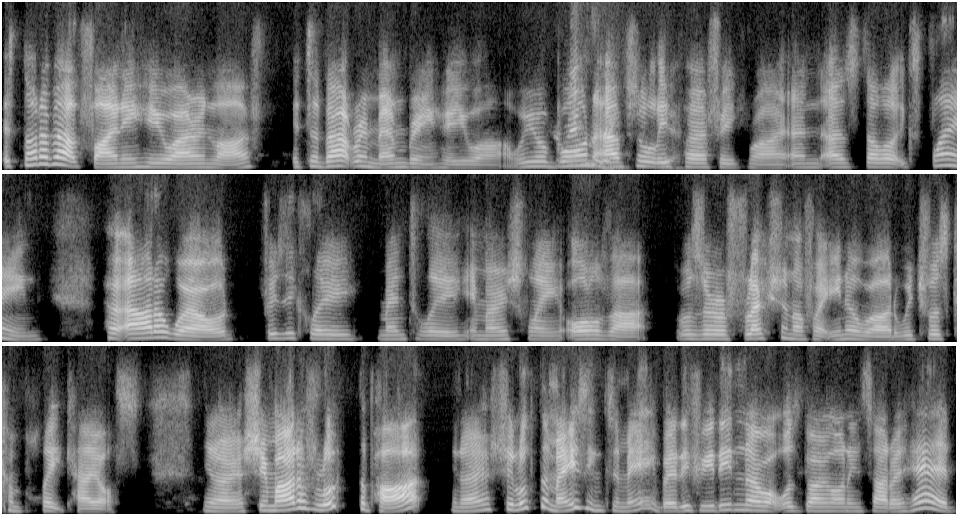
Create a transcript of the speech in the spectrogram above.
it's not about finding who you are in life it's about remembering who you are. We were born absolutely yeah. perfect, right? And as Stella explained, her outer world, physically, mentally, emotionally, all of that was a reflection of her inner world, which was complete chaos. You know, she might have looked the part, you know, she looked amazing to me, but if you didn't know what was going on inside her head,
